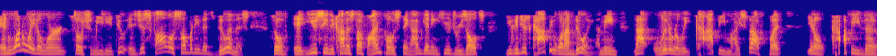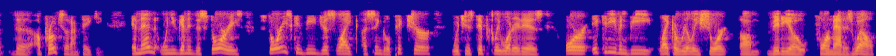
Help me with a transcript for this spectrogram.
And one way to learn social media too is just follow somebody that's doing this. So if you see the kind of stuff I'm posting, I'm getting huge results. You can just copy what I'm doing. I mean, not literally copy my stuff, but you know, copy the the approach that I'm taking. And then when you get into stories, stories can be just like a single picture, which is typically what it is, or it could even be like a really short um, video format as well.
